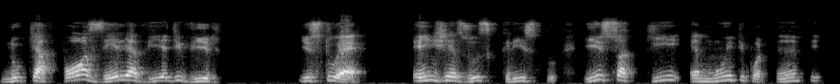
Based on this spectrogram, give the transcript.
no que após ele havia de vir, isto é, em Jesus Cristo. Isso aqui é muito importante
